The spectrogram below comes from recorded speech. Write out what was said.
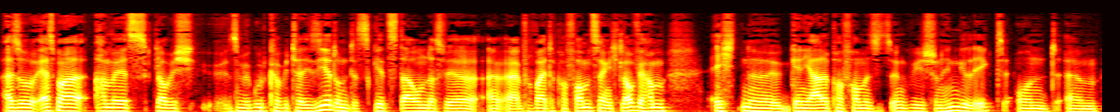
also erstmal haben wir jetzt, glaube ich, sind wir gut kapitalisiert und jetzt geht es darum, dass wir einfach weiter Performance zeigen. Ich glaube, wir haben echt eine geniale Performance jetzt irgendwie schon hingelegt und ähm,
